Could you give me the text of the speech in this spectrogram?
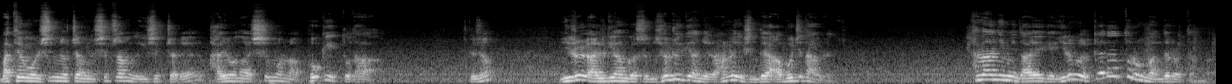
마태복음 16장 13절 20절에 바요나 시모나 복이 있도다. 그죠? 이를 알게 한 것은 혈육이 아니라 계신 내 아버지다 그랬죠. 하나님이 나에게 이런 걸 깨닫도록 만들었단 말이에요.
